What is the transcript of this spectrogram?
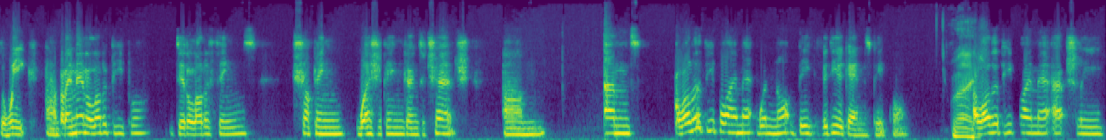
the week. Uh, but I met a lot of people, did a lot of things, shopping, worshipping, going to church. Um, and a lot of the people I met were not big video games people. Right. A lot of the people I met actually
